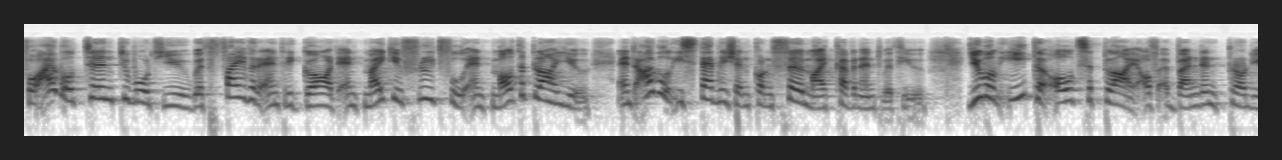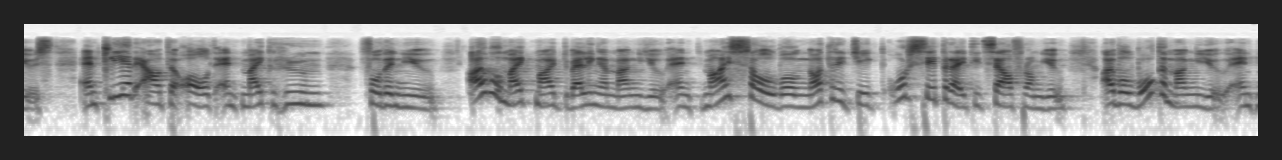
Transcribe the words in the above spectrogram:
For I will turn toward you with favor and regard and make you fruitful and multiply you. And I will establish and confirm my covenant with you. You will eat the old supply of abundant produce and clear out the old and make room for the new. I will make my dwelling among you, and my soul will not reject or separate itself from you. I will walk among you and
